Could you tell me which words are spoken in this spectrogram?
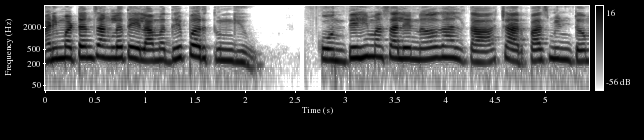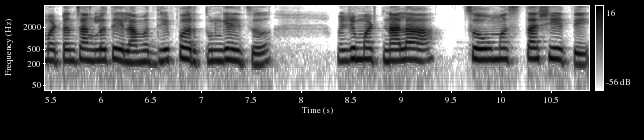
आणि मटण चांगलं तेलामध्ये परतून घेऊ. कोणतेही मसाले न घालता चार पाच मिनटं मटण चांगलं तेलामध्ये परतून घ्यायचं. म्हणजे मटणाला चव मस्त अशी येते.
